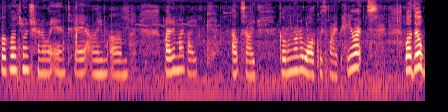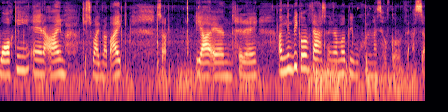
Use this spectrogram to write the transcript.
Welcome to my channel and today I'm um, riding my bike outside going on a walk with my parents. Well they're walking and I'm just riding my bike. So yeah and today I'm going to be going fast and I'm going to be recording myself going fast. So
